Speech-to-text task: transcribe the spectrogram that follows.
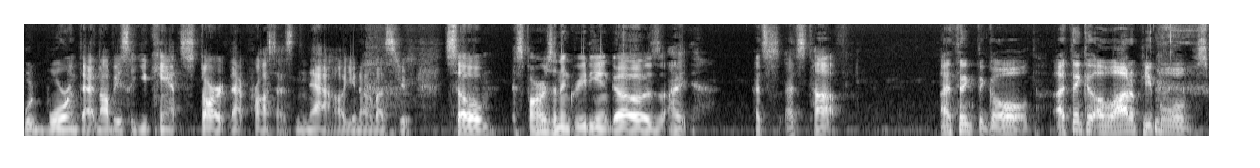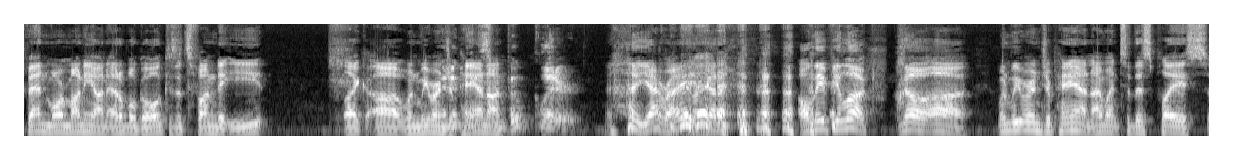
would warrant that. And obviously, you can't start that process now, you know, unless you. So as far as an ingredient goes, I that's that's tough. I think the gold. I think a lot of people will spend more money on edible gold because it's fun to eat. Like uh, when we were in and it Japan makes on poop glitter. yeah, right. You gotta, only if you look. No, uh, when we were in Japan, I went to this place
